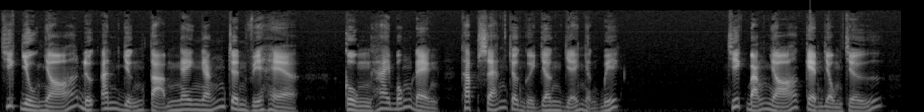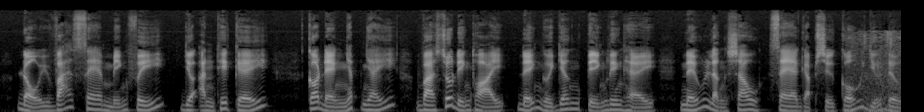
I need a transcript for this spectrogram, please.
Chiếc dù nhỏ được anh dựng tạm ngay ngắn trên vỉa hè, cùng hai bóng đèn thắp sáng cho người dân dễ nhận biết. Chiếc bảng nhỏ kèm dòng chữ đội vá xe miễn phí do anh thiết kế, có đèn nhấp nháy và số điện thoại để người dân tiện liên hệ nếu lần sau xe gặp sự cố giữa đường.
